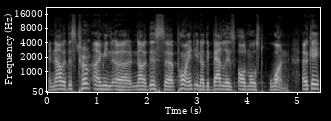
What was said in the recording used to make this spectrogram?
And now at this term I mean uh, now at this uh, point you know the battle is almost won. Okay.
